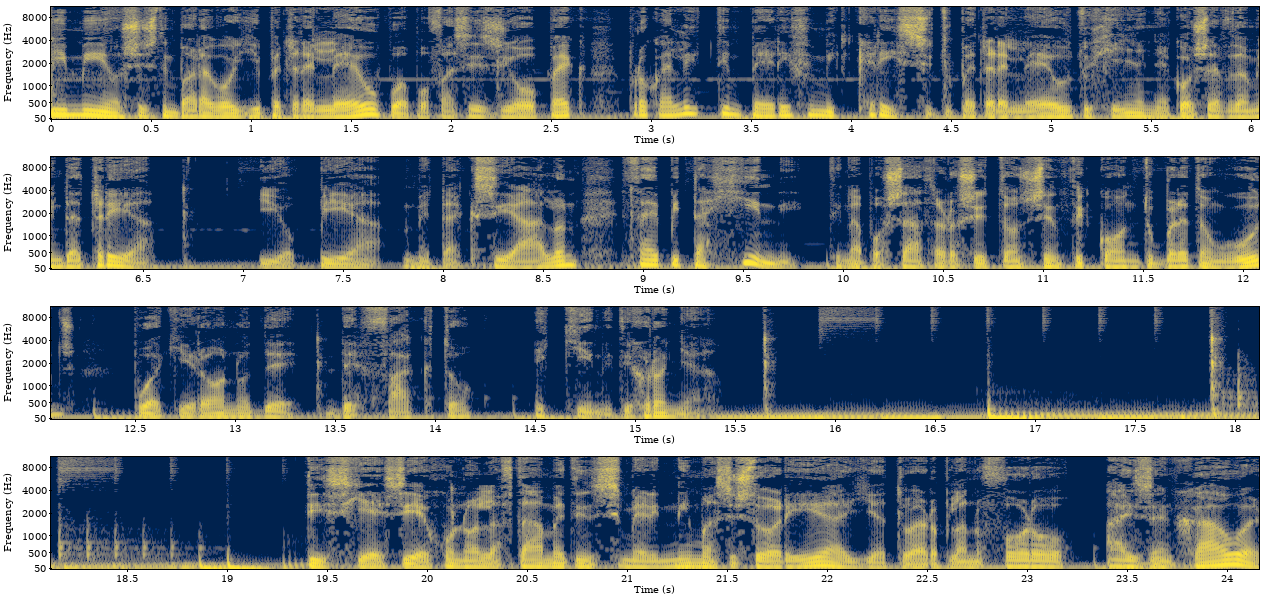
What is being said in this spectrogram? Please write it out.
Η μείωση στην παραγωγή πετρελαίου που αποφασίζει ο ΟΠΕΚ προκαλεί την περίφημη κρίση του πετρελαίου του 1973, η οποία μεταξύ άλλων θα επιταχύνει την αποσάθρωση των συνθήκων του Bretton Woods που ακυρώνονται de facto εκείνη τη χρονιά. Τι σχέση έχουν όλα αυτά με την σημερινή μας ιστορία για το αεροπλανοφόρο Eisenhower?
